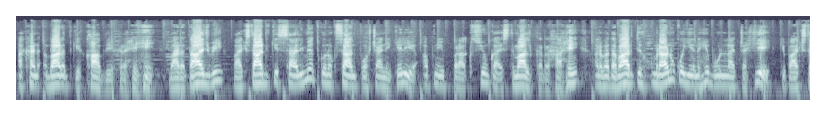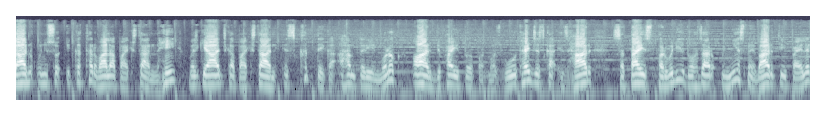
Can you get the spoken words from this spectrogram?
اکھنڈ بھارت کی خواب دیکھ رہے ہیں۔ بھارت آج بھی پاکستان کی سالمیت کو نقصان پہنچانے کے لیے اپنی پراکسیوں کا استعمال کر رہا ہے۔ البتہ بھارتی حکمرانوں کو یہ نہیں بھولنا چاہیے کہ پاکستان انیس سو اکہتر والا پاکستان نہیں، بلکہ آج کا پاکستان اس خطے کا اہم ترین ملک اور دفاعی طور پر مضبوط ہے، جس کا اظہار ستائیس فروری دو ہزار انیس میں بھارتی پائلٹ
